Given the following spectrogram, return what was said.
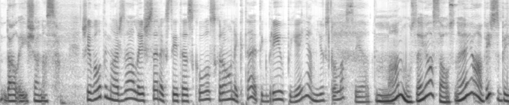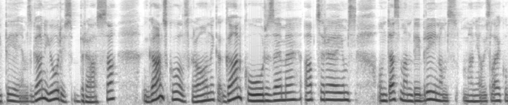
dalīšanas. Šī Valdemāra Zālīša sarakstītā skolas kronika, tā ir tik brīvi pieejama, jūs to lasījāt? Man muzejā Sausnē, jā, viss bija pieejams. Gan Juris Brasa, gan skolas kronika, gan kūrzeme apcerējums. Un tas man bija brīnums. Man jau visu laiku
